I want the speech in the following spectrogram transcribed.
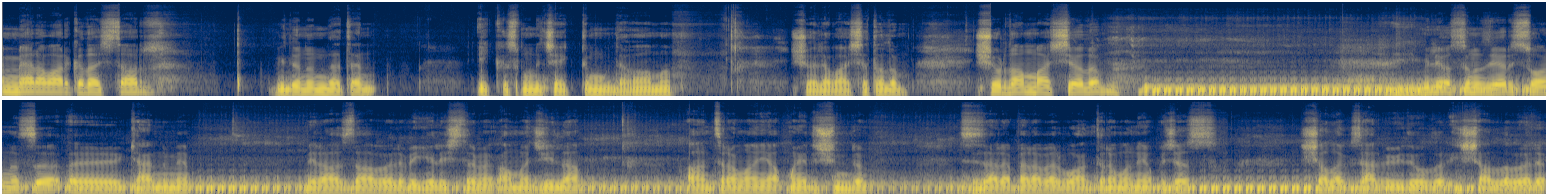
merhaba arkadaşlar. Videonun zaten ilk kısmını çektim bu devamı. Şöyle başlatalım. Şuradan başlayalım. Biliyorsunuz yarış sonrası e, kendimi biraz daha böyle bir geliştirmek amacıyla antrenman yapmayı düşündüm. Sizlerle beraber bu antrenmanı yapacağız. İnşallah güzel bir video olur. İnşallah böyle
